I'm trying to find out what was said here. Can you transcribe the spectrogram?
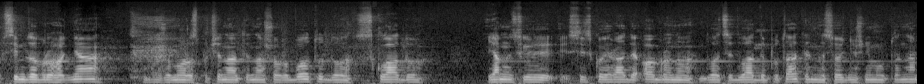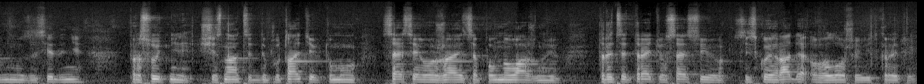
Всім доброго дня. Можемо розпочинати нашу роботу. До складу Ямницької сільської ради обрано 22 депутати. На сьогоднішньому пленарному засіданні присутні 16 депутатів, тому сесія вважається повноважною. 33-ю сесію сільської ради оголошую відкритою.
